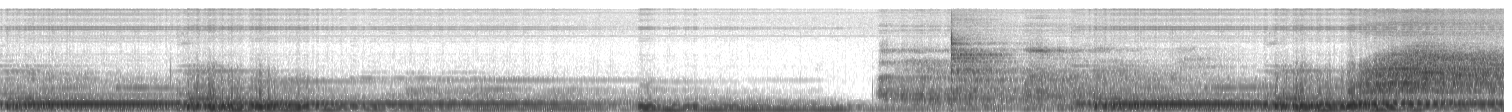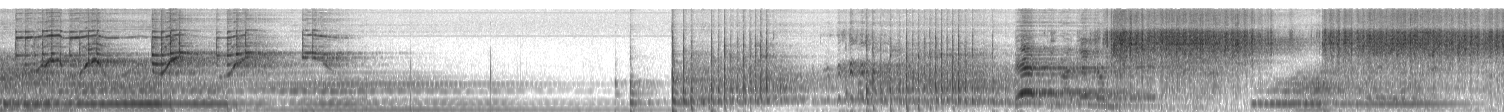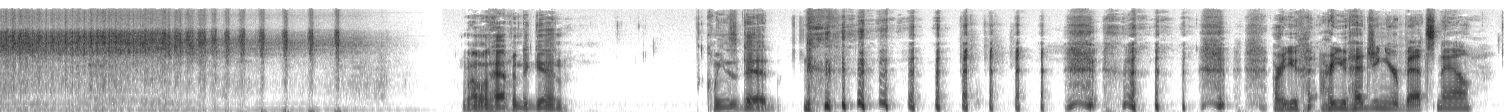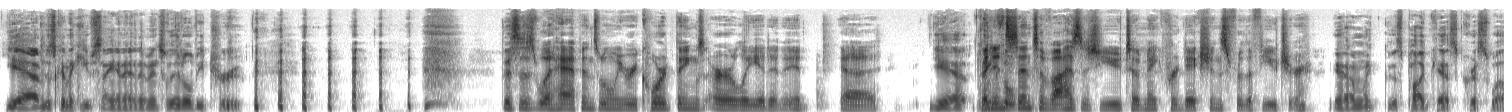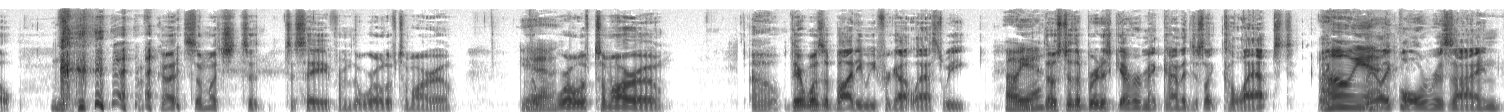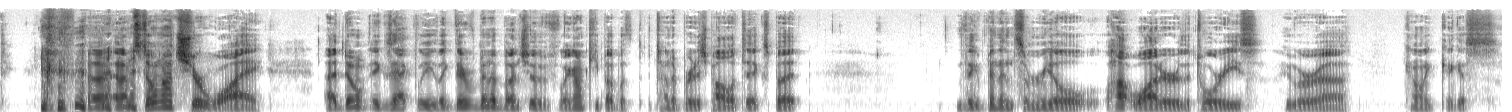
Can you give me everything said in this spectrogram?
Well, happened again. Queen is dead. Are you are you hedging your bets now? Yeah, I'm just going to keep saying it, and eventually it'll be true. This is what happens when we record things early. It it uh, Yeah, it incentivizes you to make predictions for the future. Yeah, I'm like this podcast, Criswell. I've got so much to, to say from the world of tomorrow. Yeah. The world of tomorrow. Oh, there was a body we forgot last week. Oh yeah. Most of the British government kind of just like collapsed. Like, Oh, yeah. They like all resigned. uh, and I'm still not sure why. I don't exactly like. There have been a bunch of like I don't keep up with a ton of British politics, but they've been in some real hot water. The Tories, who are uh, kind of like I guess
